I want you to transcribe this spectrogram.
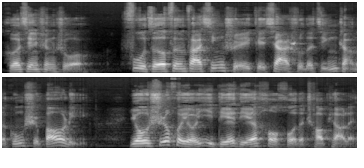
何先生说，负责分发薪水给下属的警长的公事包里，有时会有一叠叠厚厚的钞票嘞。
